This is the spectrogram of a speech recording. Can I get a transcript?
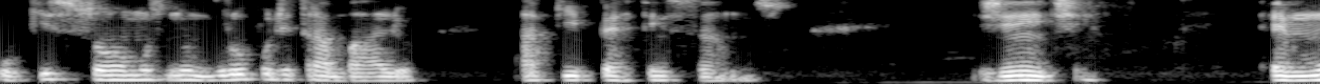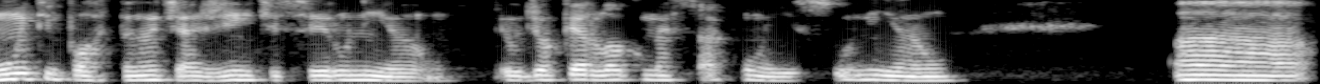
o que somos no grupo de trabalho a que pertençamos. Gente, é muito importante a gente ser união. Eu já quero logo começar com isso, união. Ah,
